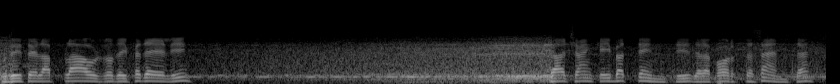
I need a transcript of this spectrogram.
Udite l'applauso dei fedeli? Bacia anche i battenti della Porta Santa.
